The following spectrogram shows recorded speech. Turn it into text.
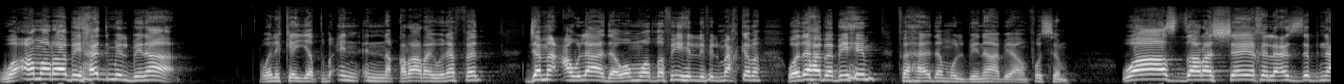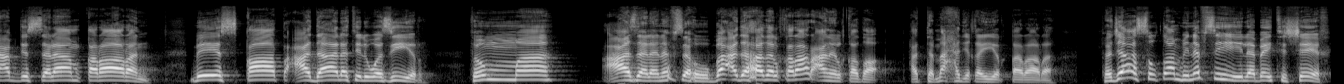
وأمر بهدم البناء ولكي يطمئن إن قراره ينفذ جمع أولاده وموظفيه اللي في المحكمة وذهب بهم فهدموا البناء بأنفسهم. وأصدر الشيخ العز بن عبد السلام قرارا بإسقاط عدالة الوزير ثم عزل نفسه بعد هذا القرار عن القضاء حتى ما حد يغير قراره. فجاء السلطان بنفسه إلى بيت الشيخ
